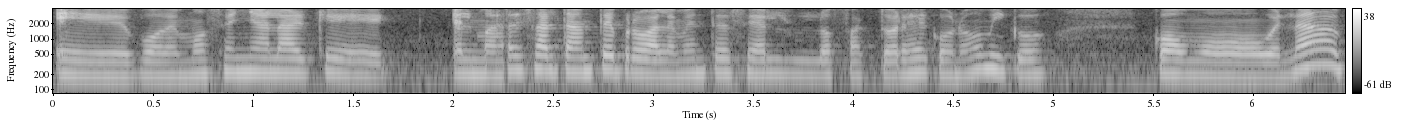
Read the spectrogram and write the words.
Eh, podemos señalar que el más resaltante probablemente sean los factores económicos, como verdad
